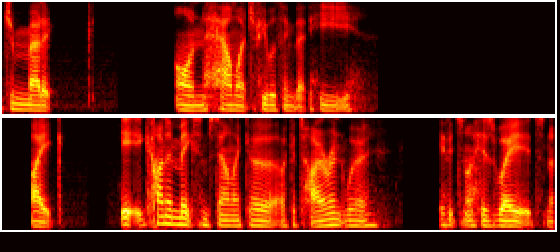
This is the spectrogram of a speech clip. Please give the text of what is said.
dramatic on how much people think that he. Like, it, it kind of makes him sound like a like a tyrant. Where, if it's not his way, it's no,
